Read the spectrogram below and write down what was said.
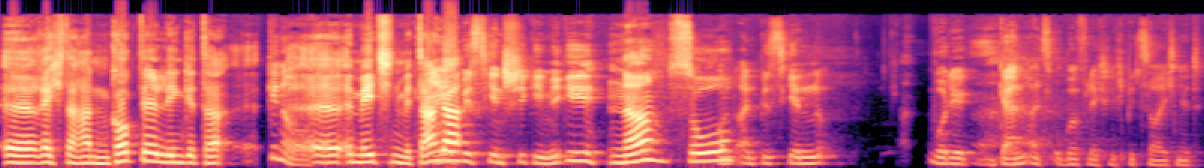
äh, rechte Hand ein Cocktail, linke Ta Genau. äh, ein Mädchen mit Ein Tanga. bisschen schickimicki Na, so. und ein bisschen wurde gern als oberflächlich bezeichnet.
